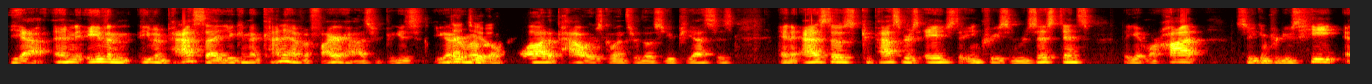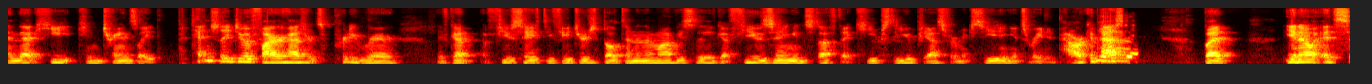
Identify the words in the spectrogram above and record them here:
Yeah, and even even past that, you can kind of have a fire hazard because you got to remember too. a lot of power is going through those UPSs, and as those capacitors age, they increase in resistance, they get more hot, so you can produce heat, and that heat can translate potentially to a fire hazard. It's pretty rare. They've got a few safety features built into them. Obviously, they've got fusing and stuff that keeps the UPS from exceeding its rated power capacity. Yeah. But you know, it's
